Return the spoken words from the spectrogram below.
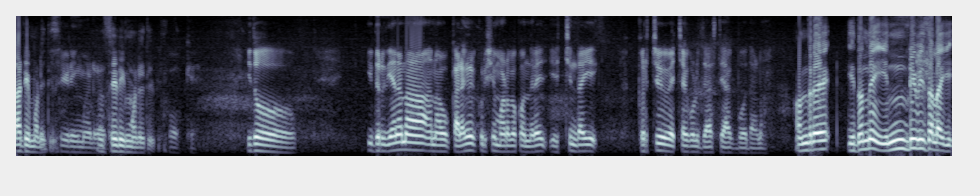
ನಾಟಿ ಮಾಡಿದೀವಿ. ಸೀಡಿಂಗ್ ಮಾಡಿದೀವಿ ಸೀಡಿಂಗ್ ಮಾಡಿದ್ದೀವಿ ಓಕೆ ಇದು ಇದ್ರದ್ದು ಏನಾರ ನಾವು ಕಲ್ಲಂಗಡಿ ಕೃಷಿ ಮಾಡಬೇಕು ಅಂದ್ರೆ ಹೆಚ್ಚಿನದಾಗಿ ಖರ್ಚು ವೆಚ್ಚಗಳು ಜಾಸ್ತಿ ಆಗ್ಬೋದಣ್ಣ? ಅಂದ್ರೆ ಇದನ್ನೇ ಇಂಡಿವಿಜುವಲ್ ಆಗಿ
